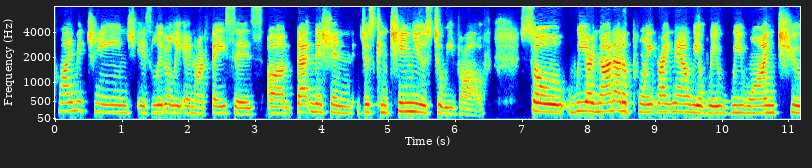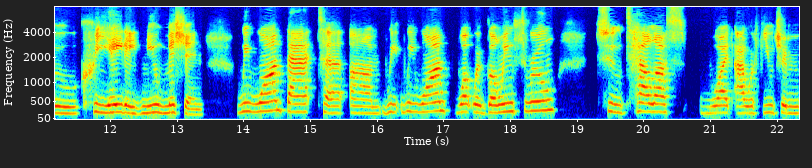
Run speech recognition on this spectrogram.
climate change is literally in our faces, um, that mission just continues to evolve. So we are not at a point right now where we, we want to create a new mission we want that to um, we we want what we're going through to tell us what our future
